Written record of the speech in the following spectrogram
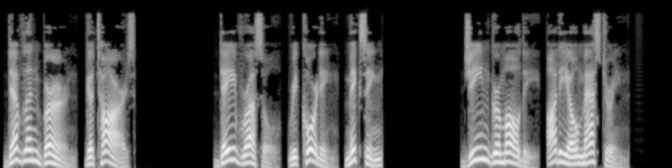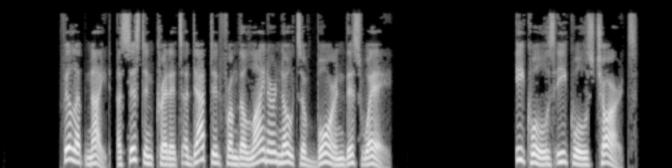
Devlin Byrne, guitars. Dave Russell, recording, mixing. Gene Grimaldi, audio mastering. Philip Knight, assistant credits adapted from the liner notes of Born This Way Charts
